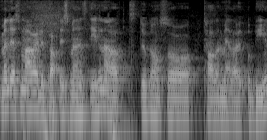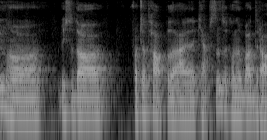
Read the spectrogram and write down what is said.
Men det som er veldig praktisk med den stilen, er at du kan også ta den med deg ut på byen. Og hvis du da fortsatt har på deg capsen, så kan du bare dra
